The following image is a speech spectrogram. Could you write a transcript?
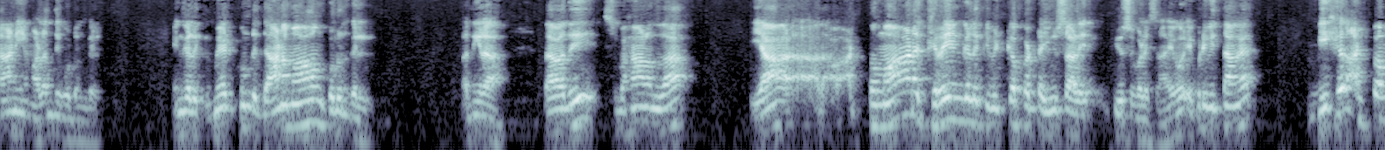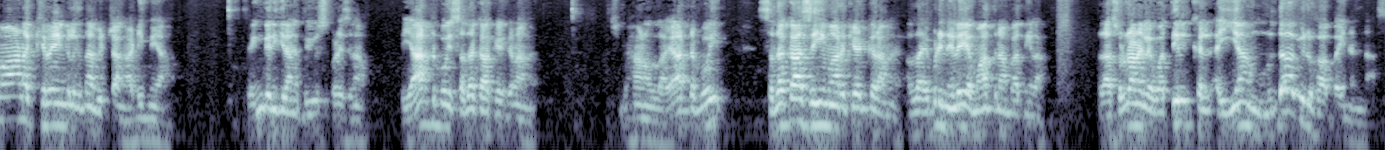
தானியம் அளந்து கொடுங்கள். எங்களுக்கு மேற்கொண்டு தானமாகவும் கொடுங்கள். பாத்தீங்களா? அதாவது சுபகானந்தா யா அற்பமான கிரயங்களுக்கு விற்கப்பட்ட யூசாலை யூசுப் அலிஸ்லாம் எப்படி வித்தாங்க? மிக அற்பமான கிரயங்களுக்கு தான் விட்டாங்க அடிமையா. எங்க இருக்கிறாங்க இப்ப யூஸ் யார்கிட்ட போய் சதக்கா கேட்கிறாங்க? சுபகானந்தா யார்கிட்ட போய் சதக்கா செய்யுமாறு கேட்கிறாங்க? அதான் எப்படி நிலையை மாத்துறான் பாத்தீங்களா? அதான் சொல்றானே வத்தில் கல் ஐயா முதாவிலுஹா பைனன்னாஸ்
